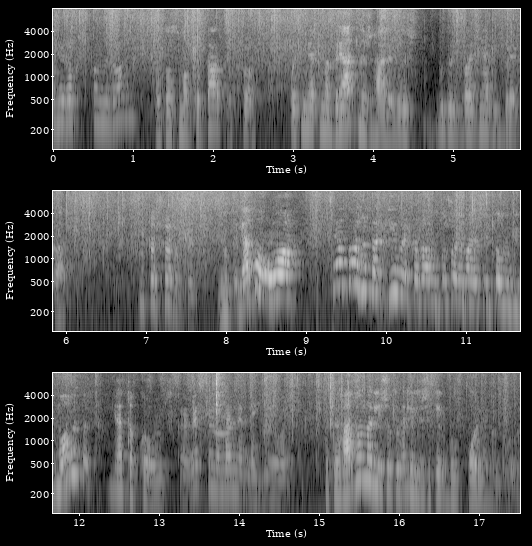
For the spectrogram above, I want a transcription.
Огірок з помідором. то то смакота, то що? Потім як набрякнеш, Галя, будеш, будеш два дня відбрякати. Ну то що робити? Ну то я то о! Я теж так їла і казала, ну то що я маю собі тому відмовити? Я такого вам скажу. Ви на мене не гнівайте. Та ти гарно наріж, тут такий ліж, як був в полі ми були.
